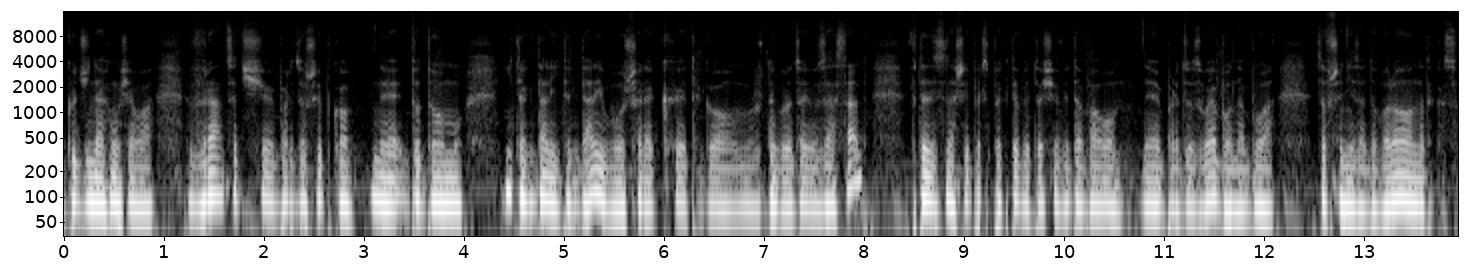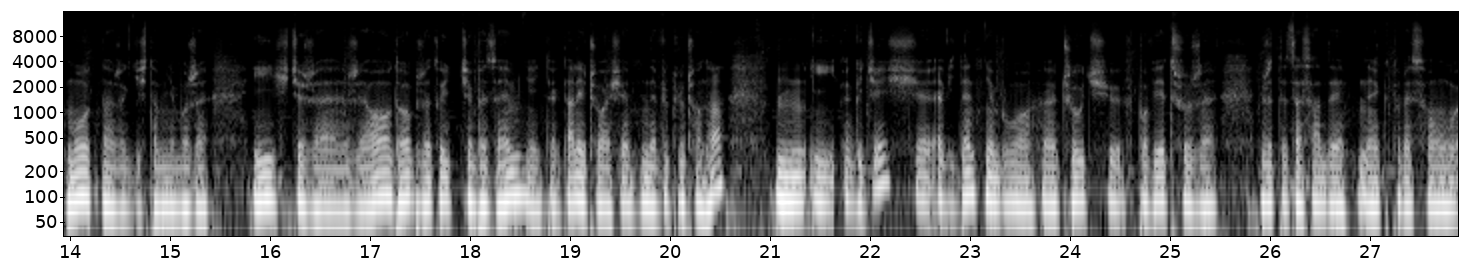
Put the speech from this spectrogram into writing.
godzinach, musiała wracać bardzo szybko y, do domu i tak dalej, i tak dalej. Było szereg tego różnego rodzaju zasad. Wtedy z naszej perspektywy to się wydawało y, bardzo złe, bo ona była zawsze niezadowolona, taka smutna, że gdzieś tam nie może iść, że, że o dobrze, to idźcie beze mnie i tak dalej, czuła się wykluczona mm, i gdzieś ewidentnie było e, czuć w powietrzu, że, że te zasady, e, które są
